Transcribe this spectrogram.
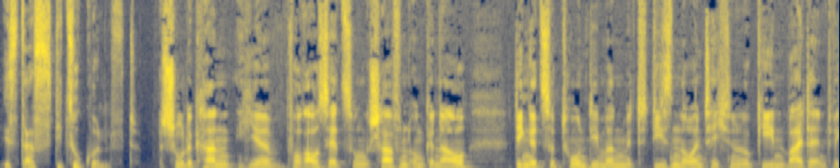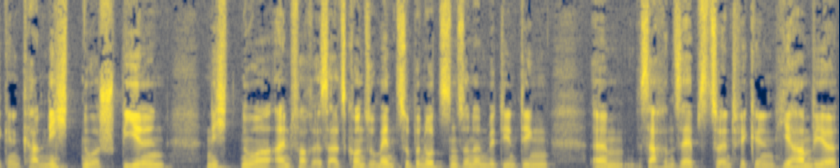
ist das die Zukunft. Schule kann hier Voraussetzungen schaffen, um genau Dinge zu tun, die man mit diesen neuen Technologien weiterentwickeln kann. Nicht nur spielen, nicht nur einfach es als Konsument zu benutzen, sondern mit den Dingen ähm, Sachen selbst zu entwickeln. Hier haben wir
